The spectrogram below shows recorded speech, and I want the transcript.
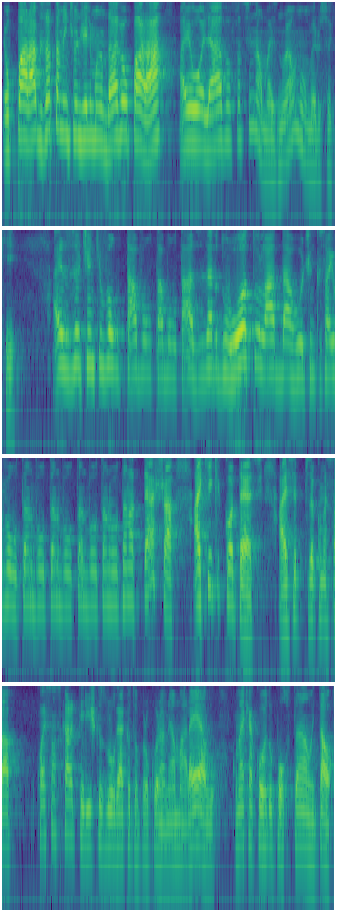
Eu parava exatamente onde ele mandava eu parar, aí eu olhava e falava assim, não, mas não é o número isso aqui. Aí às vezes eu tinha que voltar, voltar, voltar. Às vezes era do outro lado da rua, tinha que sair voltando, voltando, voltando, voltando, voltando até achar. Aí o que, que acontece? Aí você precisa começar quais são as características do lugar que eu estou procurando? É amarelo? Como é que é a cor do portão e tal?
